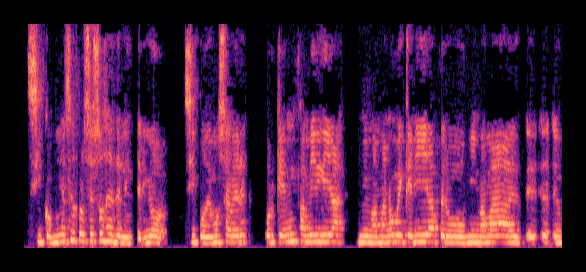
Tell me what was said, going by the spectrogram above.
si comienza el proceso desde el interior, si podemos saber por qué mi familia, mi mamá no me quería, pero mi mamá, eh, eh, eh,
